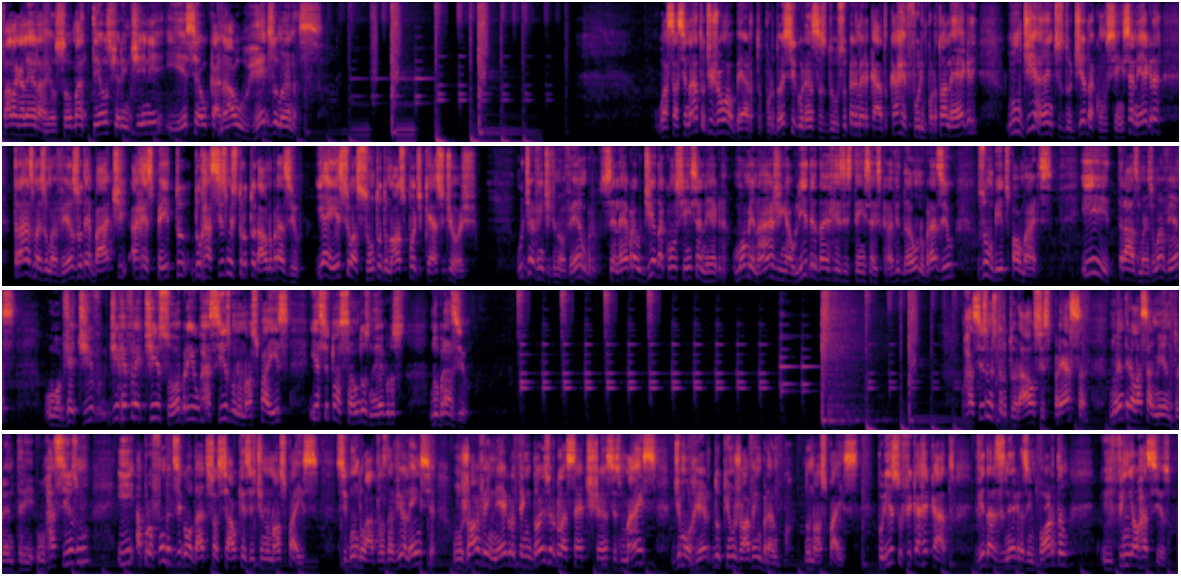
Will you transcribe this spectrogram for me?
Fala galera, eu sou Matheus Fiorentini e esse é o canal Redes Humanas. O assassinato de João Alberto por dois seguranças do supermercado Carrefour em Porto Alegre, num dia antes do Dia da Consciência Negra, traz mais uma vez o debate a respeito do racismo estrutural no Brasil. E é esse o assunto do nosso podcast de hoje. O dia 20 de novembro celebra o Dia da Consciência Negra, uma homenagem ao líder da resistência à escravidão no Brasil, Zumbi dos Palmares. E traz mais uma vez o objetivo de refletir sobre o racismo no nosso país e a situação dos negros no Brasil. Racismo estrutural se expressa no entrelaçamento entre o racismo e a profunda desigualdade social que existe no nosso país. Segundo o Atlas da Violência, um jovem negro tem 2,7 chances mais de morrer do que um jovem branco no nosso país. Por isso fica recado: vidas negras importam e fim ao racismo.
